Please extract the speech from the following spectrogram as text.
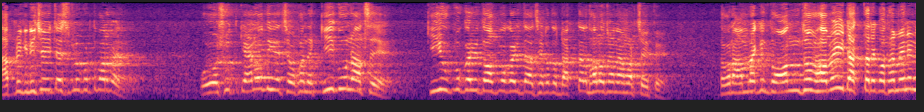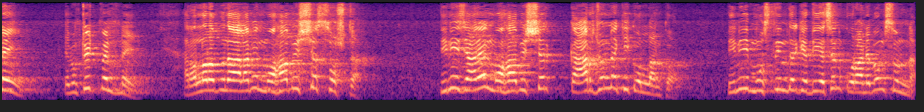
আপনি কি নিজেই টেস্টগুলো করতে পারবেন? ওই ওষুধ কেন দিয়েছে? ওখানে কি গুণ আছে? কি উপকারিতা, অপকারিতা আছে? এটা তো ডাক্তার ভালো জানে আমার চাইতে। তখন আমরা কিন্তু অন্ধভাবেই ডাক্তারের কথা মেনে নেই এবং ট্রিটমেন্ট নেই। আর আল্লাহ রবুল্লাহ আলমিন মহাবিশ্বের স্রষ্টা। তিনি জানেন মহাবিশ্বের কার জন্য কি কল্যাণকর। তিনি মুসলিমদেরকে দিয়েছেন কোরআন এবং সুন্না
